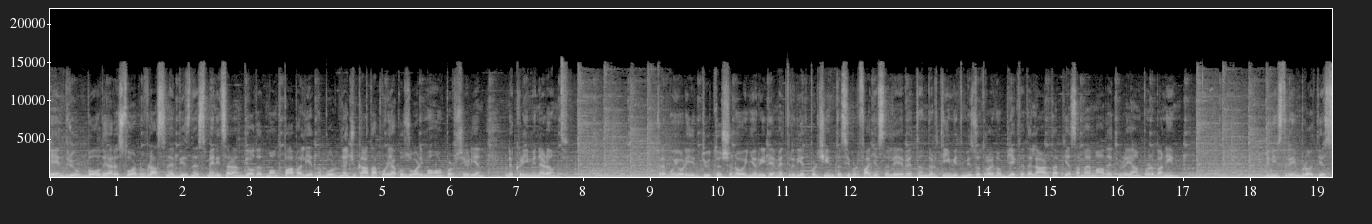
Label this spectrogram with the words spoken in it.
Endri Ubodi i arrestuar për vrasjen e biznesmenit sarandiot Edmond Papa lihet në burg nga gjykata, por i akuzuari mohon përfshirjen në krimin e rëndë. Tremujori i dytë shënoi një rritje me tridhjetë për qind të sipërfaqes së lejeve të ndërtimit, mbizotërojnë objektet e larta, pjesa më e madhe e tyre janë për banim. Ministri i Mbrojtjes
